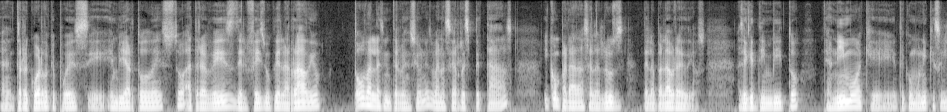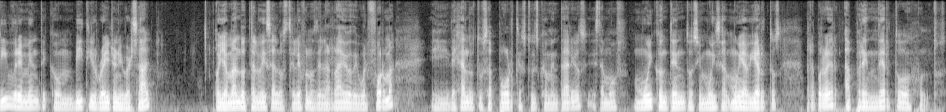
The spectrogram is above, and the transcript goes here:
Eh, te recuerdo que puedes enviar todo esto a través del Facebook de la radio todas las intervenciones van a ser respetadas y comparadas a la luz de la palabra de Dios. Así que te invito, te animo a que te comuniques libremente con BT Radio Universal o llamando tal vez a los teléfonos de la radio de igual forma y dejando tus aportes, tus comentarios. Estamos muy contentos y muy, muy abiertos para poder aprender todos juntos.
